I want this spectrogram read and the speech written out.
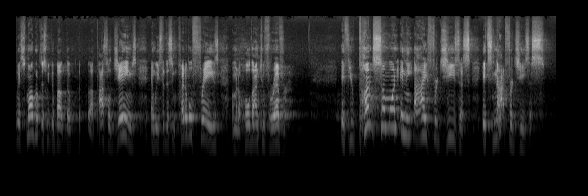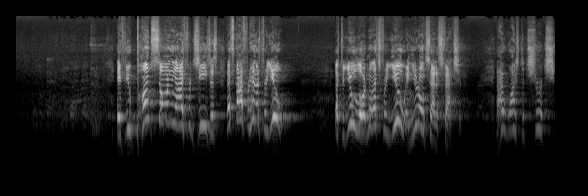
we had small group this week about the, the Apostle James, and we said this incredible phrase I'm going to hold on to forever. If you punch someone in the eye for Jesus, it's not for Jesus. If you punch someone in the eye for Jesus, that's not for him, that's for you. That's for you, Lord. No, that's for you and your own satisfaction. And I watch the church,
